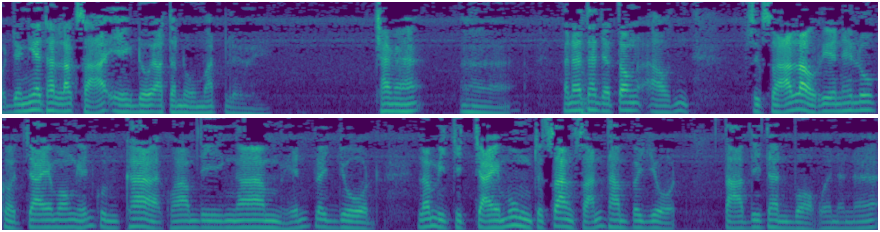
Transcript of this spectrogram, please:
ชน์ อย่างเงี้ยท่านรักษาเองโดยอัตโนมัติเลย ใช่ไหมฮะเพราะนั้นท่านจะต้องเอา ศึกษาเล่าเรียนให้รู้เข้าใจมองเห็นคุณค่าความดีงามเห็นประโยชน์ แล้วมีจิตใจมุ่งจะสร้างสรรค์ทำประโยชน์ ตามที่ท่านบอกไว้นั่นนะ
